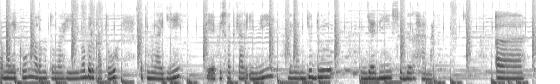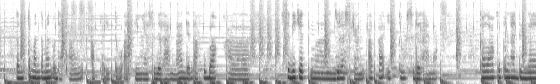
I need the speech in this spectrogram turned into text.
Assalamualaikum warahmatullahi wabarakatuh. Ketemu lagi di episode kali ini dengan judul menjadi sederhana. Uh, tentu teman-teman udah tahu apa itu artinya sederhana dan aku bakal sedikit menjelaskan apa itu sederhana. Kalau aku pernah dengar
